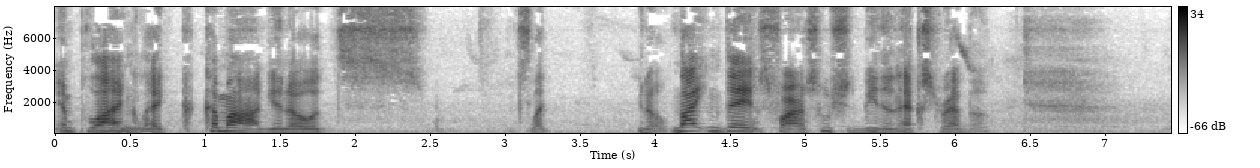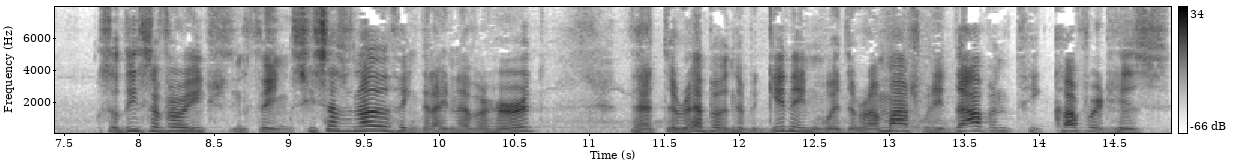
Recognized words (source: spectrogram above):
implying like, "Come on, you know, it's it's like, you know, night and day as far as who should be the next rebbe." So these are very interesting things. He says another thing that I never heard that the Rebbe in the beginning with the Ramash when he davened he covered his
